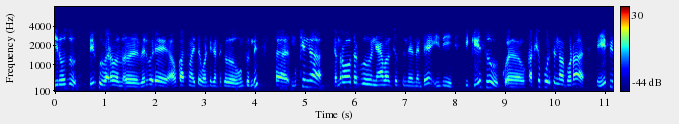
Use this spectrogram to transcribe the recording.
ఈ రోజు తీర్పు వెడవ వెలువడే అవకాశం అయితే ఒంటి గంటకు ఉంటుంది. ముఖ్యంగా చంద్రబాబు తరపు న్యాయవాదులు చెప్తుంది ఏంటంటే ఇది ఈ కేసు కక్షపూరితంగా కూడా ఏపీ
